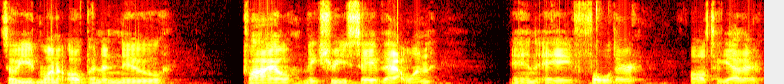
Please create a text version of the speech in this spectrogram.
So you'd want to open a new file, make sure you save that one in a folder altogether.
